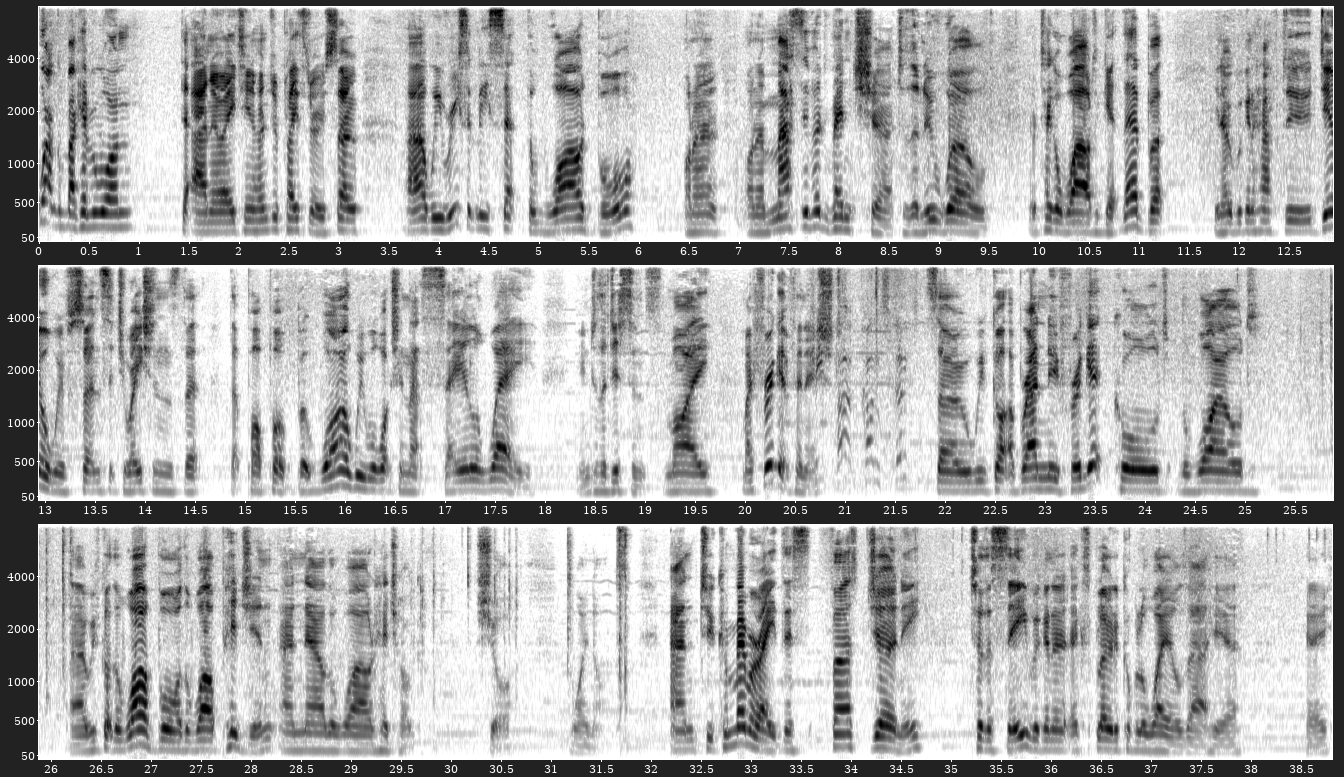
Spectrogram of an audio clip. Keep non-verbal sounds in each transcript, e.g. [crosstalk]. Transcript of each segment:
Welcome back everyone to Anno 1800 playthrough. So, uh, we recently set the wild boar on a on a massive adventure to the new world. It'll take a while to get there, but you know we're going to have to deal with certain situations that that pop up. But while we were watching that sail away into the distance, my my frigate finished. So we've got a brand new frigate called the Wild. Uh, we've got the wild boar, the wild pigeon, and now the wild hedgehog. Sure, why not? And to commemorate this first journey to the sea, we're going to explode a couple of whales out here. Okay,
